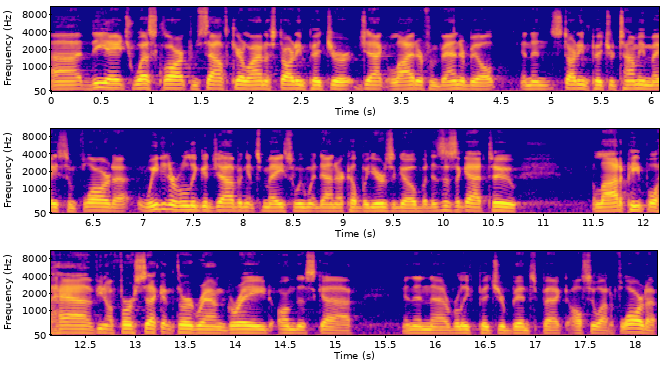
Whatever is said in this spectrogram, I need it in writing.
Uh, DH Wes Clarke from South Carolina, starting pitcher Jack Leiter from Vanderbilt, and then starting pitcher Tommy Mace from Florida. We did a really good job against Mace. We went down there a couple years ago, but this is a guy too. A lot of people have you know first, second, third round grade on this guy, and then uh, relief pitcher Ben Specht, also out of Florida.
